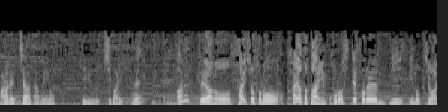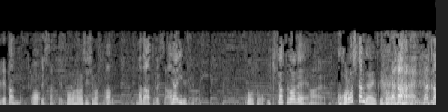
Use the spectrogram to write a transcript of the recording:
バレちゃダメよっていう縛りですね。あれって、あの、最初その、早田隊員殺してそれに命をあげたんでしたっけ？その話しますあ、まだ後でした？いや、いいですよ。そうそう。いきさつはね、は殺したんじゃないんですけど、い。なんか、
